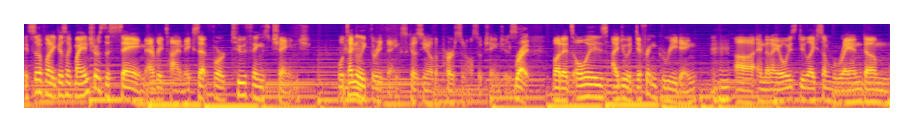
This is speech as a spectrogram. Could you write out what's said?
It's so funny because like my intro is the same every time, except for two things change. Well, Mm-hmm. technically three things because you know the person also changes. right. But it's always I do a different greeting, Mhm. uh, and then I always do like some random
